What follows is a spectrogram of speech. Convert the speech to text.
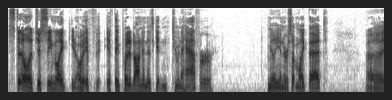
still, it just seemed like you know, if if they put it on and it's getting two and a half or million or something like that, uh,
